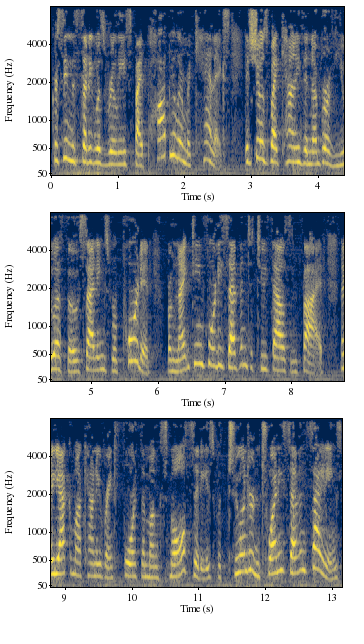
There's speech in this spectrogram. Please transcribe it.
Christine, the study was released by Popular Mechanics. It shows by county the number of UFO sightings reported from 1947 to 2005. Now, Yakima County ranked fourth among small cities with 227 sightings,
